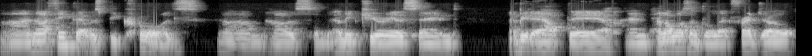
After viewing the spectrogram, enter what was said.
and I think that was because I was a, bit curious and a bit out there and, and I wasn't all that fragile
